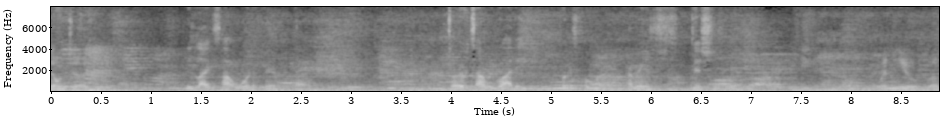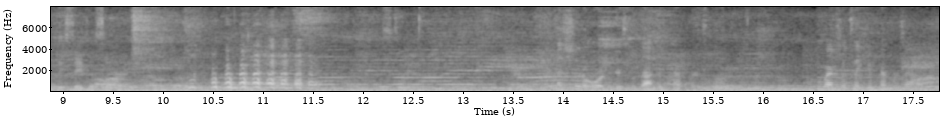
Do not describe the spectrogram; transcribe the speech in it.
Don't judge me. He likes hot water for everything. So every time we go out to eat, he put his food. I mean, his dishes. When you lovely safe and sorry. Stupid. I should have ordered this without the peppers. Mm. You might as well take your peppers out.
